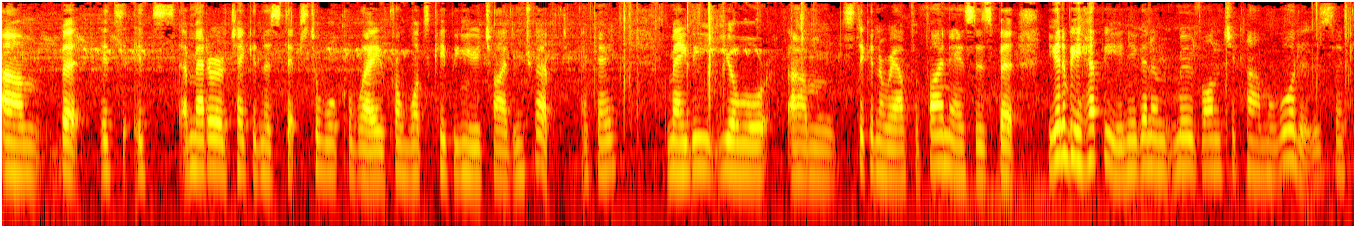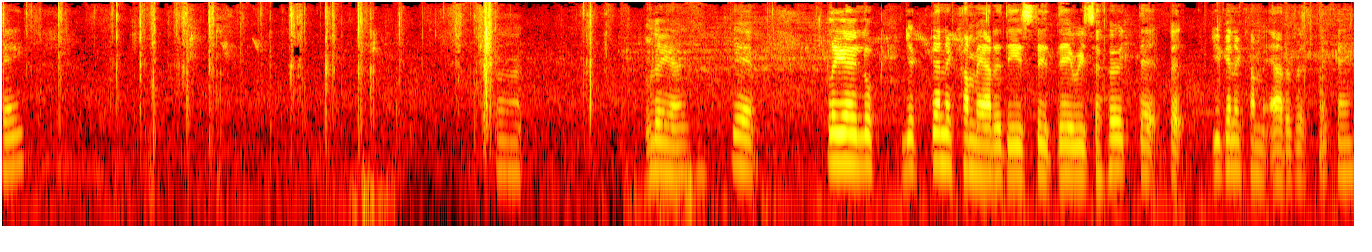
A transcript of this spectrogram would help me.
Um, but it's it's a matter of taking the steps to walk away from what's keeping you tied and trapped. Okay, maybe you're um, sticking around for finances, but you're going to be happy and you're going to move on to calmer waters. Okay. Leo. Yeah, Leo. Look, you're going to come out of this. There is a hurt that, but you're going to come out of it. Okay.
